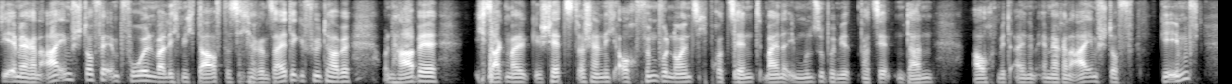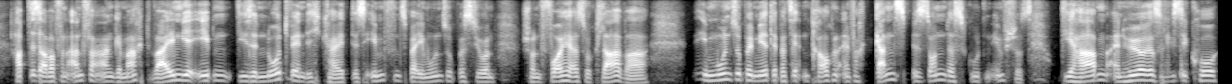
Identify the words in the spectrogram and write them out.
die mRNA-Impfstoffe empfohlen, weil ich mich da auf der sicheren Seite gefühlt habe und habe ich sage mal, geschätzt wahrscheinlich auch 95 Prozent meiner immunsupprimierten Patienten dann auch mit einem mRNA-Impfstoff geimpft, habe das aber von Anfang an gemacht, weil mir eben diese Notwendigkeit des Impfens bei Immunsuppression schon vorher so klar war. Immunsupprimierte Patienten brauchen einfach ganz besonders guten Impfschutz. Die haben ein höheres Risiko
